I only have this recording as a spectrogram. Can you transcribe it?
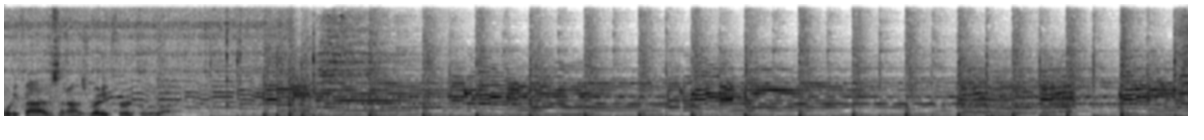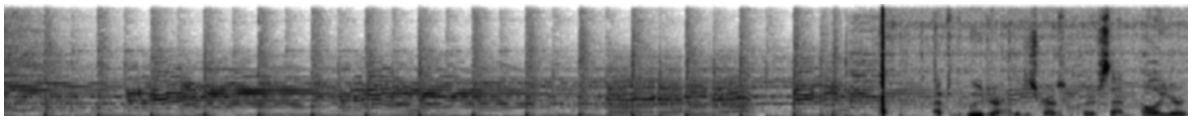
45s, and I was ready for a glue up. After the glue dried, I just grabbed some clear satin polyurethane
